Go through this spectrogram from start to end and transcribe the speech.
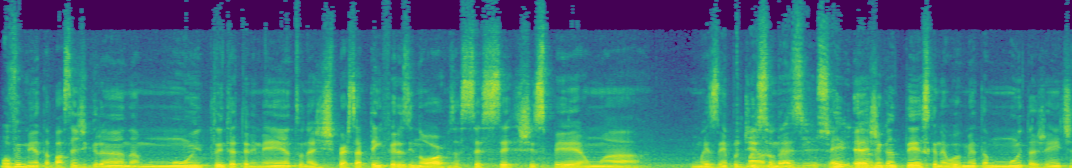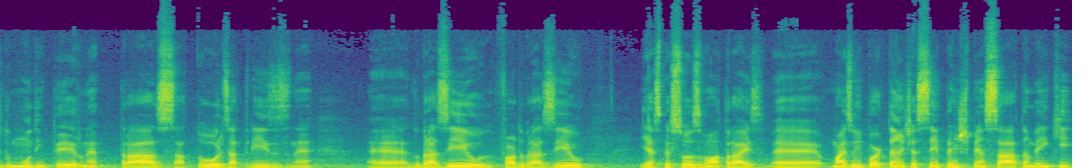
Movimenta bastante grana, muito entretenimento, né? A gente percebe que tem feiras enormes, a CCXP é uma, um exemplo disso, né? Brasil, é, é, gigantesca, né? Movimenta muita gente do mundo inteiro, né? Traz atores, atrizes, né? É, do Brasil, fora do Brasil e as pessoas vão atrás. É, mas o importante é sempre a gente pensar também que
